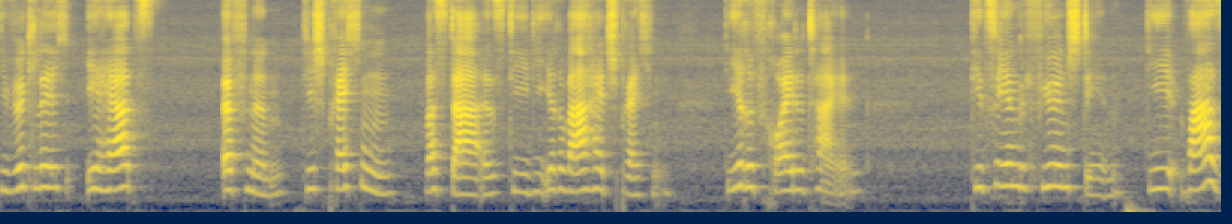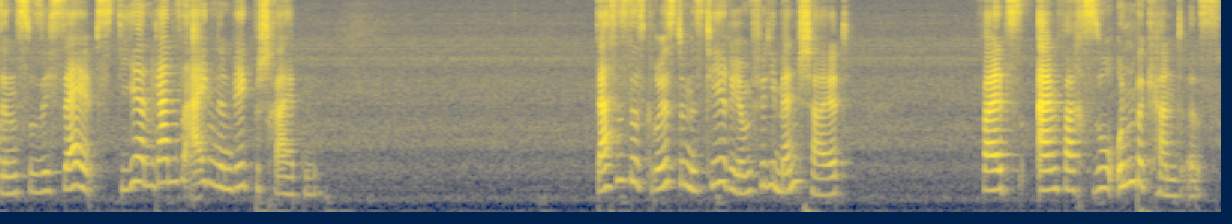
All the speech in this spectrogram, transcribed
die wirklich ihr Herz öffnen, die sprechen was da ist, die, die ihre Wahrheit sprechen, die ihre Freude teilen, die zu ihren Gefühlen stehen, die wahr sind zu sich selbst, die ihren ganz eigenen Weg beschreiten. Das ist das größte Mysterium für die Menschheit, weil es einfach so unbekannt ist,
